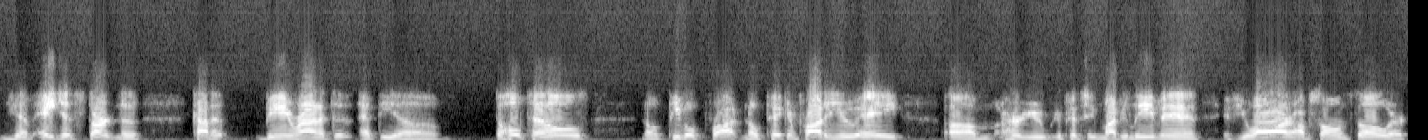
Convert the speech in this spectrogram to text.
you have agents starting to kind of being around at the at the uh, the hotels know, people you know, pick and prodding you. A, um, I heard you, your potentially might be leaving. If you are, I'm so and so, or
